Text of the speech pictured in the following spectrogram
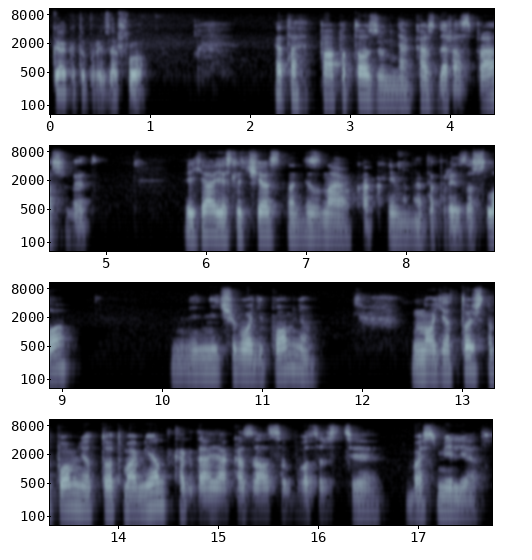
как это произошло? Это папа тоже у меня каждый раз спрашивает. И я, если честно, не знаю, как именно это произошло. Ничего не помню. Но я точно помню тот момент, когда я оказался в возрасте 8 лет.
